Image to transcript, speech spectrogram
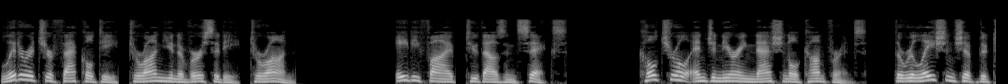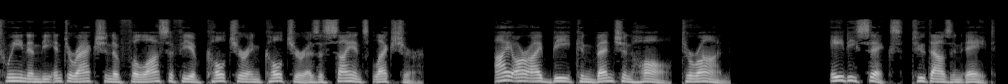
Literature Faculty, Tehran University, Tehran 85, 2006. Cultural Engineering National Conference. The Relationship Between and the Interaction of Philosophy of Culture and Culture as a Science lecture. IRIB Convention Hall, Tehran 86, 2008.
